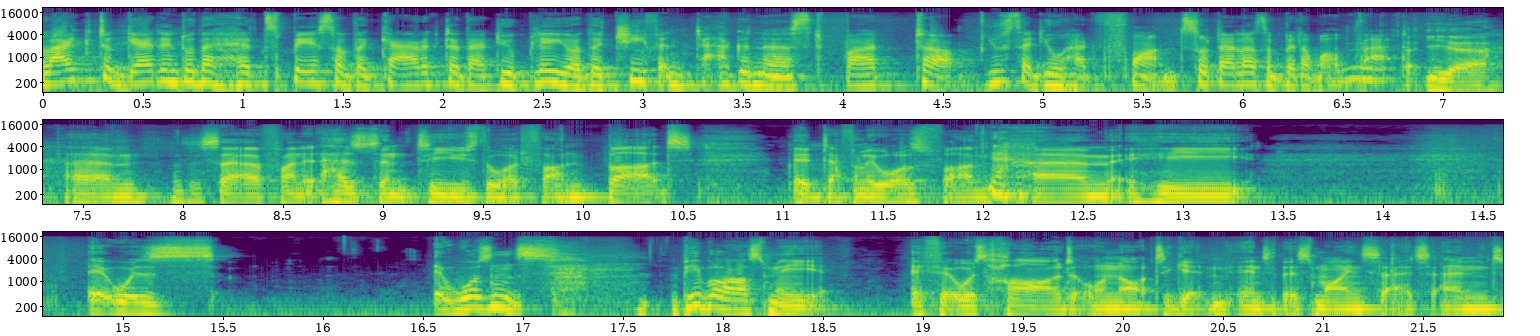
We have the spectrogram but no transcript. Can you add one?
like to get into the headspace of the character that you play? You're the chief antagonist, but uh, you said you had fun. So tell us a bit about that. Yeah, um, as I say, I find it hesitant to use the word fun, but it definitely was fun. um, he, it was, it wasn't. People ask me if it was hard or not to get into this mindset, and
